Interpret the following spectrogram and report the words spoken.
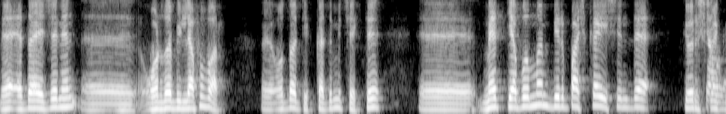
ve Eda Ece'nin e, orada bir lafı var. E, o da dikkatimi çekti. E, medyabımın bir başka işinde görüşmek İnşallah.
